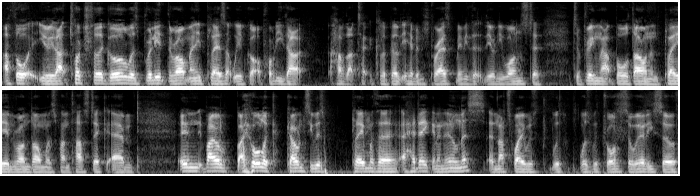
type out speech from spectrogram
I thought you know that touch for the goal was brilliant. There aren't many players that we've got probably that have that technical ability. Him and Perez, maybe the, the only ones to to bring that ball down and play in Rondon was fantastic. Um, in by all, by all accounts, he was playing with a, a, headache and an illness, and that's why he was was, was withdrawn so early. So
